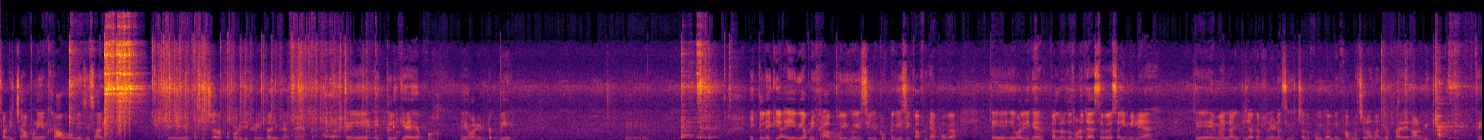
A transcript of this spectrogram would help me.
ਸਾਡੀ ਚਾਹ ਪਾਣੀ ਖਰਾਬ ਹੋ ਗਈਆਂ ਸੀ ਸਾਰੀਆਂ ਤੇ ਆਪਾਂ ਸੋਚਿਆ ਚੱਲ ਆਪਾਂ ਥੋੜੀ ਜਿਹੀ ਖਰੀਦਦਾਰੀ ਕਰਦੇ ਹਾਂ ਤੇ ਇੱਕ ਲੈ ਕੇ ਆਏ ਆਪਾਂ ਇਹ ਵਾਲੀ ਡੱਬੀ ਤੇ ਇੱਕ ਲੈ ਕੇ ਆਏ ਇਹ ਵੀ ਆਪਣੀ ਖਰਾਬ ਹੋਈ ਹੋਈ ਸੀ, ਟੁੱਟ ਗਈ ਸੀ, ਕਾਫੀ ਟਾਈਮ ਹੋ ਗਿਆ ਤੇ ਇਹ ਵਾਲੀ ਲੈ ਕੇ ਕਲਰ ਦਾ ਥੋੜਾ ਜਿਹਾ ਐਸਾ ਵੈਸਾ ਹੀ ਮਿਲਿਆ ਹੈ। ਤੇ ਮੈਂ ਲਾਈਟ ਜਿਹਾ ਕਰ ਲੈਣਾ ਸੀ, ਚਲੋ ਕੋਈ ਗੱਲ ਨਹੀਂ ਕੰਮ ਚਲਾ ਲਾਂਗੇ ਆਪਾਂ ਇਹਦੇ ਨਾਲ ਵੀ ਤੇ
